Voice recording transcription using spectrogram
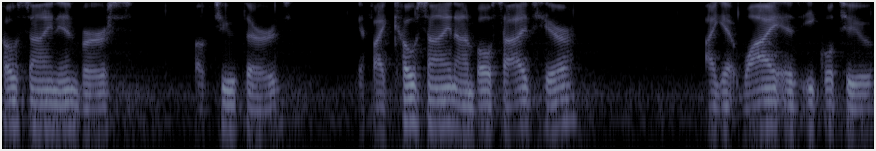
cosine inverse of 2 thirds. If I cosine on both sides here, I get y is equal to,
